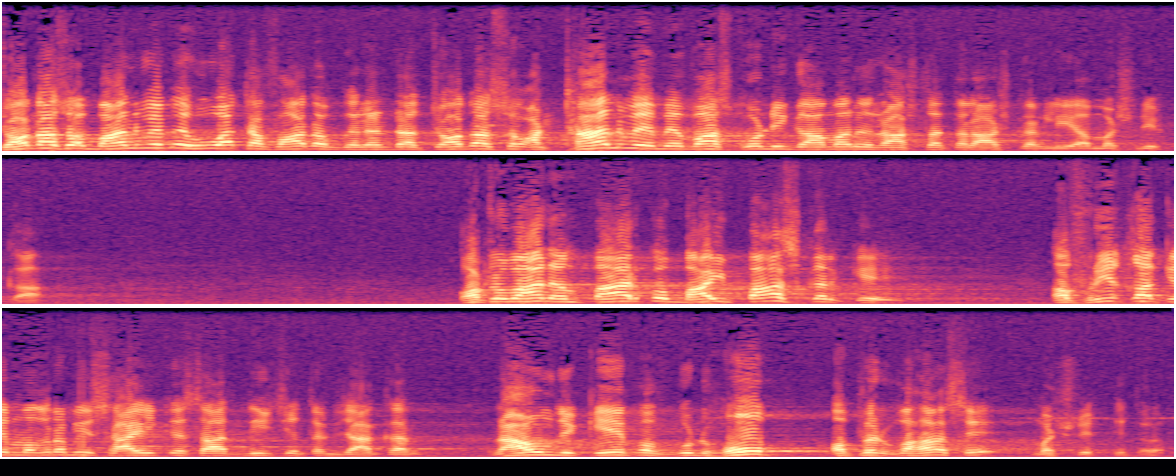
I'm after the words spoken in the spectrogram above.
चौदह सौ बानवे में हुआ था फाद ऑफ़ गलेंडा चौदह सौ अट्ठानवे में वास्कोडी गामा ने रास्ता तलाश कर लिया मशरक का। ऑटोमान अंपायर को बाईपास करके अफ्रीका के मगरबी साहिल के साथ नीचे तक जाकर round the Cape of Good Hope और फिर वहाँ से मशरक की तरफ़।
